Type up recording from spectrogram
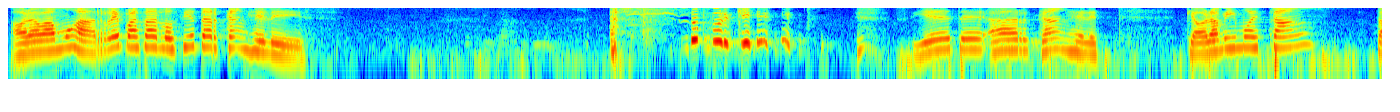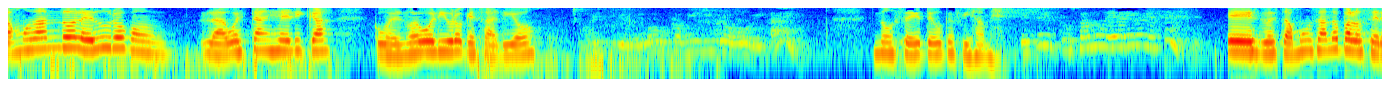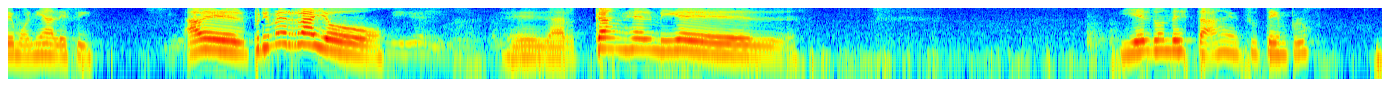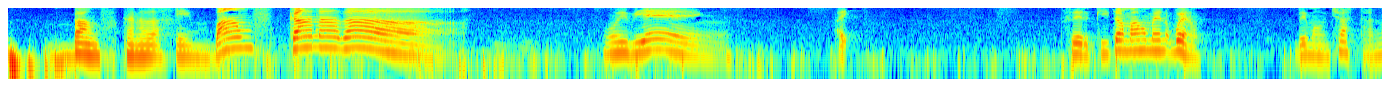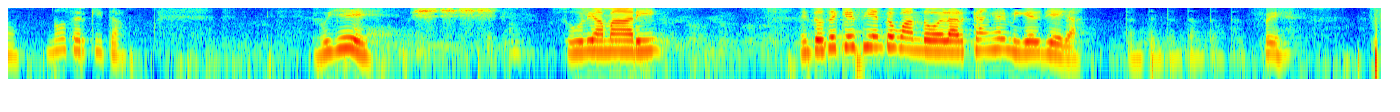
Ahora vamos a repasar los siete arcángeles. ¿Por qué? Siete arcángeles que ahora mismo están, estamos dándole duro con la huesta angélica, con el nuevo libro que salió. No sé, tengo que fijarme. ¿Ese es el que usamos diario en el templo? Lo estamos usando para los ceremoniales, sí. A ver, primer rayo. El arcángel Miguel. ¿Y él dónde está? En su templo. Banff, Canadá. En Banff, Canadá. Muy bien. Ay. Cerquita más o menos, bueno, de Mount Shasta, no, no cerquita. Oye, Zulia Mari. Entonces, ¿qué siento cuando el arcángel Miguel llega? Tan, tan, tan, tan, tan, tan. Fe.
